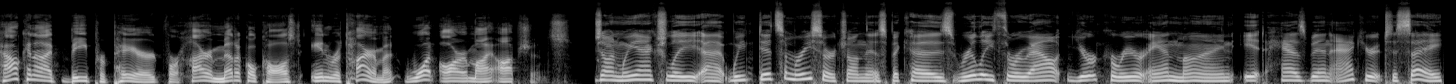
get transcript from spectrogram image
How can I be prepared for higher medical costs in retirement? What are my options? John, we actually uh, we did some research on this because really throughout your career and mine, it has been accurate to say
